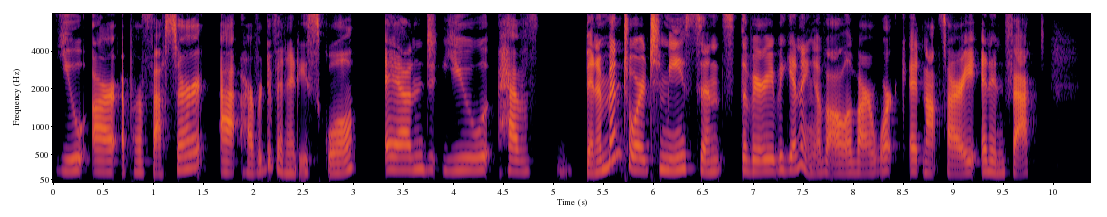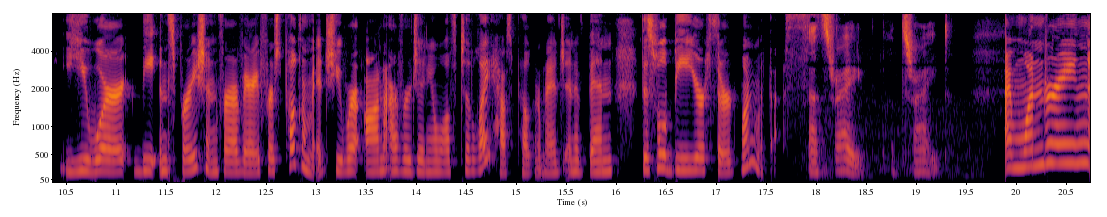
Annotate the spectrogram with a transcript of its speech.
you are a professor at Harvard Divinity School and you have been a mentor to me since the very beginning of all of our work at Not Sorry. And in fact, you were the inspiration for our very first pilgrimage. You were on our Virginia Woolf to the Lighthouse pilgrimage and have been, this will be your third one with us. That's right. That's right. I'm wondering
